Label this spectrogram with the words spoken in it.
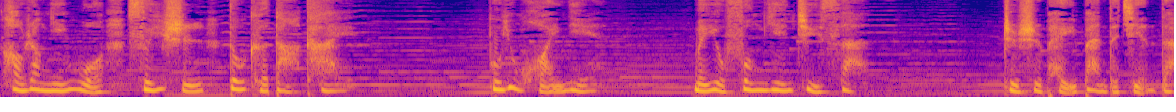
好让你我随时都可打开。不用怀念，没有烽烟聚散，只是陪伴的简单，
